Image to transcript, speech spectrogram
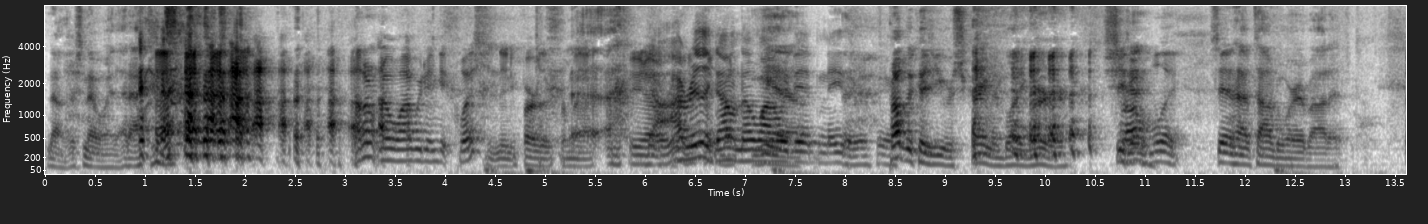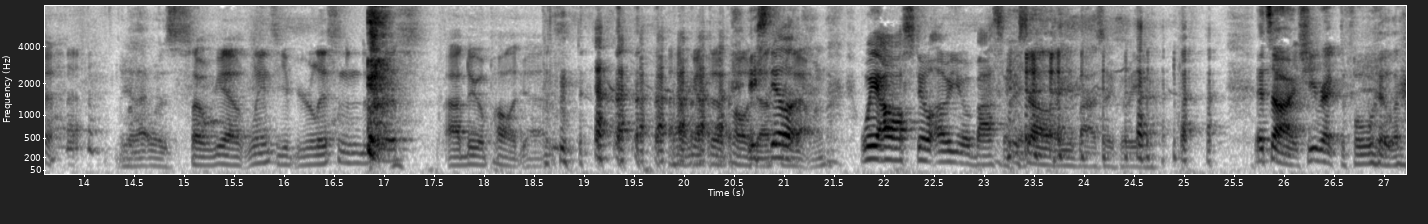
"No, there's no way that happens." I don't know why we didn't get questioned any further from that. You know, No, I really don't know why we didn't either. Yeah. Probably because you were screaming bloody murder. She didn't. She didn't have time to worry about it. Yeah, that was. So yeah, Lindsay, if you're listening to this, I do apologize. I haven't got to apologize still- for that one. We all still owe you a bicycle. It's all on your bicycle. Yeah, it's all right. She wrecked the four wheeler.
